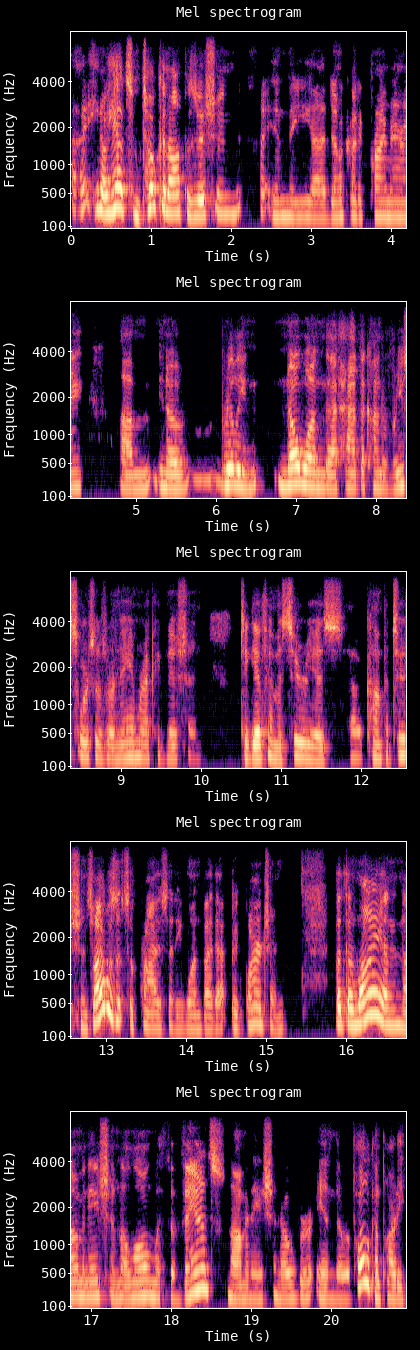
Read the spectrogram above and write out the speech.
uh, you know, he had some token opposition in the uh, Democratic primary. Um, you know, really no one that had the kind of resources or name recognition to give him a serious uh, competition. So I wasn't surprised that he won by that big margin. But the Ryan nomination, along with the Vance nomination over in the Republican Party,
